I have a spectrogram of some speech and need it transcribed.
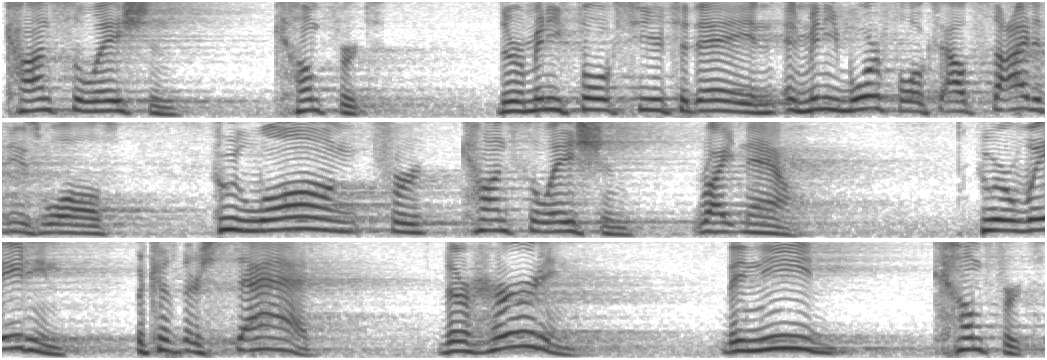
Consolation, comfort. There are many folks here today, and, and many more folks outside of these walls, who long for consolation right now, who are waiting because they're sad, they're hurting, they need comfort.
